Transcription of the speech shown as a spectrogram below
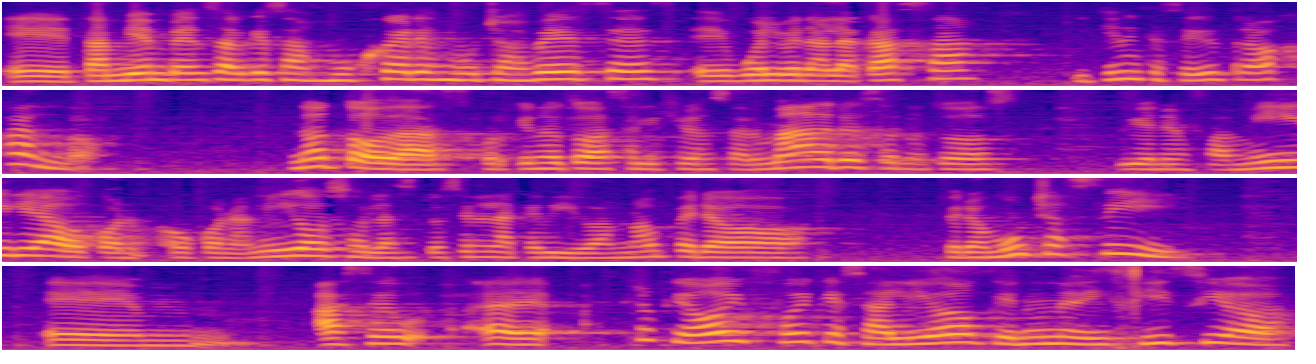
Eh, también pensar que esas mujeres muchas veces eh, vuelven a la casa y tienen que seguir trabajando. No todas, porque no todas eligieron ser madres o no todos viven en familia o con, o con amigos o la situación en la que vivan, ¿no? Pero, pero muchas sí. Eh, hace, creo que hoy fue que salió que en un edificio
